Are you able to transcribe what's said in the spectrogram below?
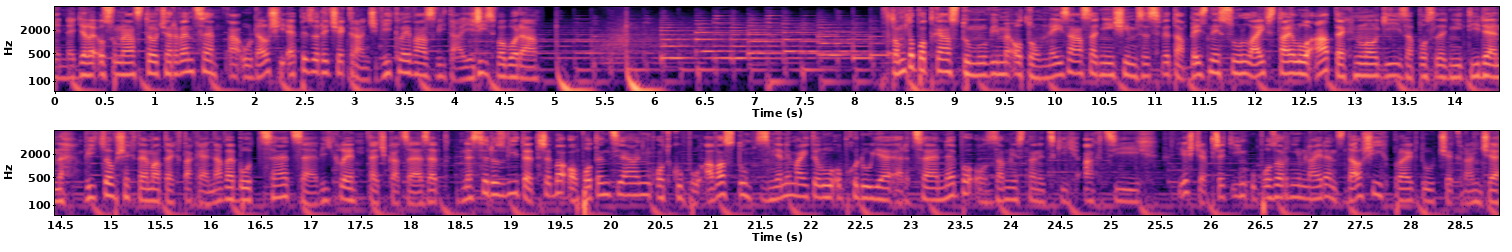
Je neděle 18. července a u další epizody Czech Crunch Weekly vás vítá Jiří Svoboda. Tomto podcastu mluvíme o tom nejzásadnějším ze světa biznisu, lifestylu a technologií za poslední týden. Více o všech tématech také na webu ccweekly.cz. Dnes se dozvíte třeba o potenciálním odkupu Avastu, změny majitelů obchodu JRC nebo o zaměstnaneckých akcích. Ještě předtím upozorním na jeden z dalších projektů Czech Ranche.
